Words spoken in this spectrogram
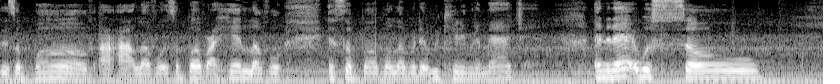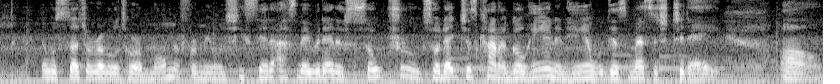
It's above our eye level. It's above our head level. It's above a level that we can't even imagine. And that was so it was such a revelatory moment for me when she said, I said, baby, that is so true. So that just kind of go hand in hand with this message today. Um,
